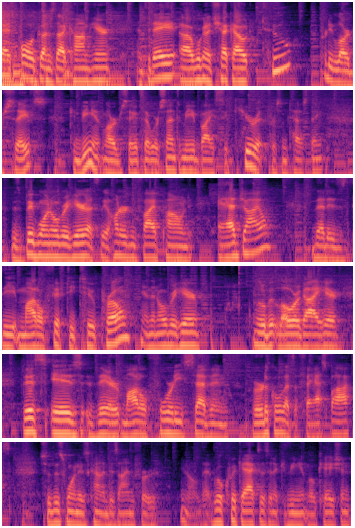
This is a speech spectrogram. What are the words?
guys, Paul at guns.com here, and today uh, we're going to check out two pretty large safes, convenient large safes that were sent to me by Secure-It for some testing. This big one over here, that's the 105 pound Agile, that is the Model 52 Pro, and then over here, a little bit lower guy here, this is their Model 47 Vertical, that's a fast box. So this one is kind of designed for you know, that real quick access in a convenient location.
